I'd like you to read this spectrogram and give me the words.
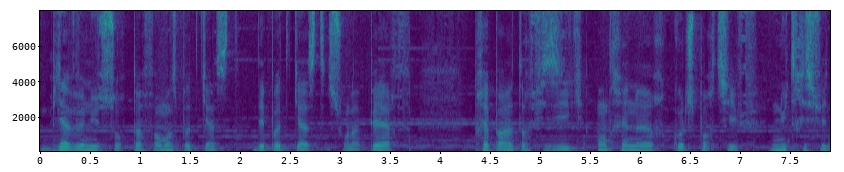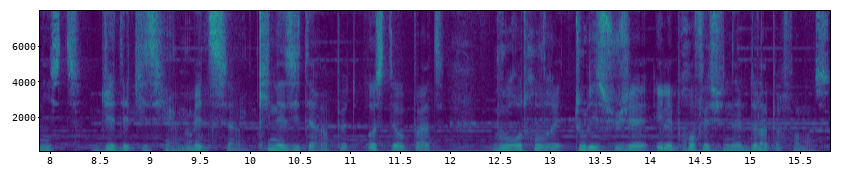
Bienvenue sur Performance Podcast, des podcasts sur la perf, préparateur physique, entraîneur, coach sportif, nutritionniste, diététicien, médecin, kinésithérapeute, ostéopathe. Vous retrouverez tous les sujets et les professionnels de la performance.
